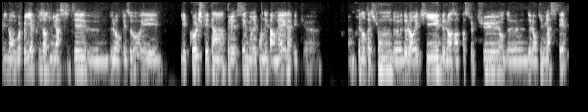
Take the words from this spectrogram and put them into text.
ils l'ont envoyé à plusieurs universités de leur réseau et les coachs qui étaient intéressés me répondaient par mail avec une présentation de, leur équipe, de leurs infrastructures, de, de leur université.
